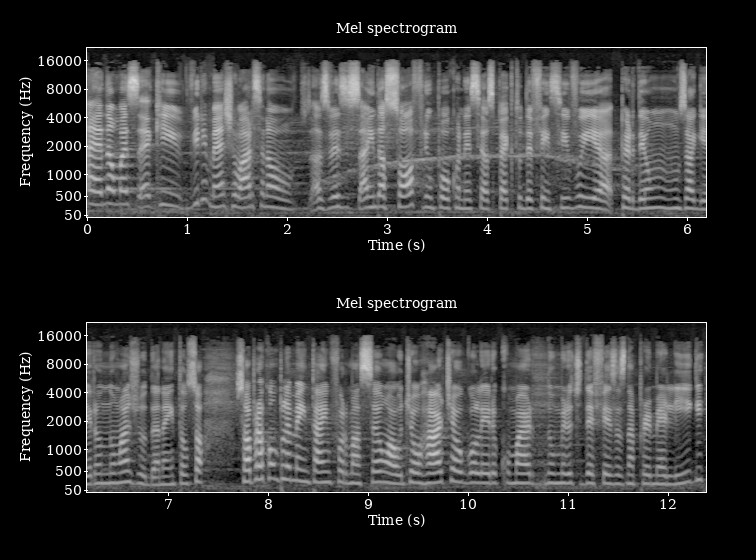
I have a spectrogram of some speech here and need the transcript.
É, não, mas é que vira e mexe, o Arsenal às vezes ainda sofre um pouco nesse aspecto defensivo e ah, perder um, um zagueiro não ajuda, né? Então, só, só para complementar a informação, ó, o Joe Hart é o goleiro com o maior número de defesas na Premier League,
